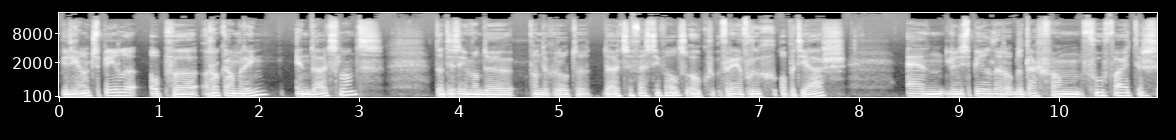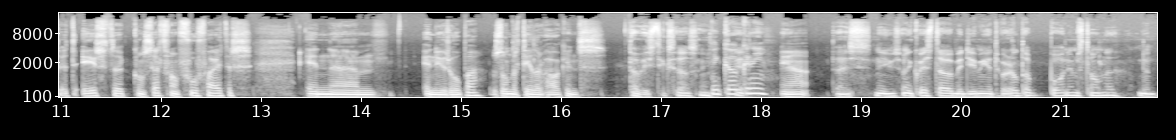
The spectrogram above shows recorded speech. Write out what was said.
Jullie gaan ook spelen op eh, Rock am Ring in Duitsland. Dat is een van de, van de grote Duitse festivals, ook vrij vroeg op het jaar. En jullie spelen daar op de dag van Foo Fighters, het eerste concert van Foo Fighters in, ehm, in Europa, zonder Taylor Hawkins. Dat wist ik zelfs niet. Ik ook niet. Ja, Dat is nieuws. Want ik wist dat we bij Jimmy at World op het podium stonden. Dan-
